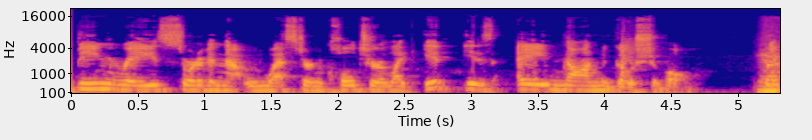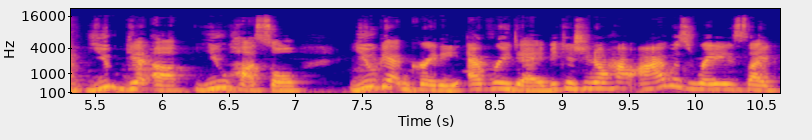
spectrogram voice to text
being raised sort of in that Western culture, like it is a non negotiable. Yeah. Like you get up, you hustle, you get gritty every day because you know how I was raised like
